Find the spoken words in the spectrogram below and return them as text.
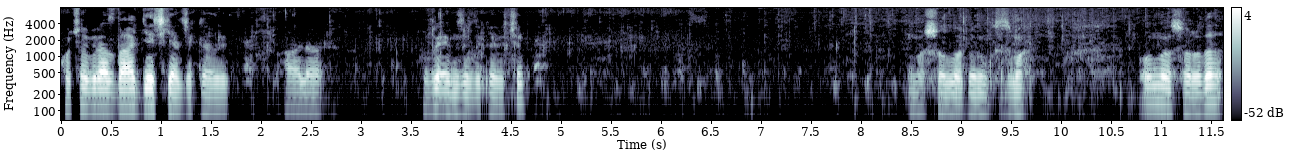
koça biraz daha geç gelecekler. Hala kuzu emzirdikleri için. Maşallah benim kızıma. Ondan sonra da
